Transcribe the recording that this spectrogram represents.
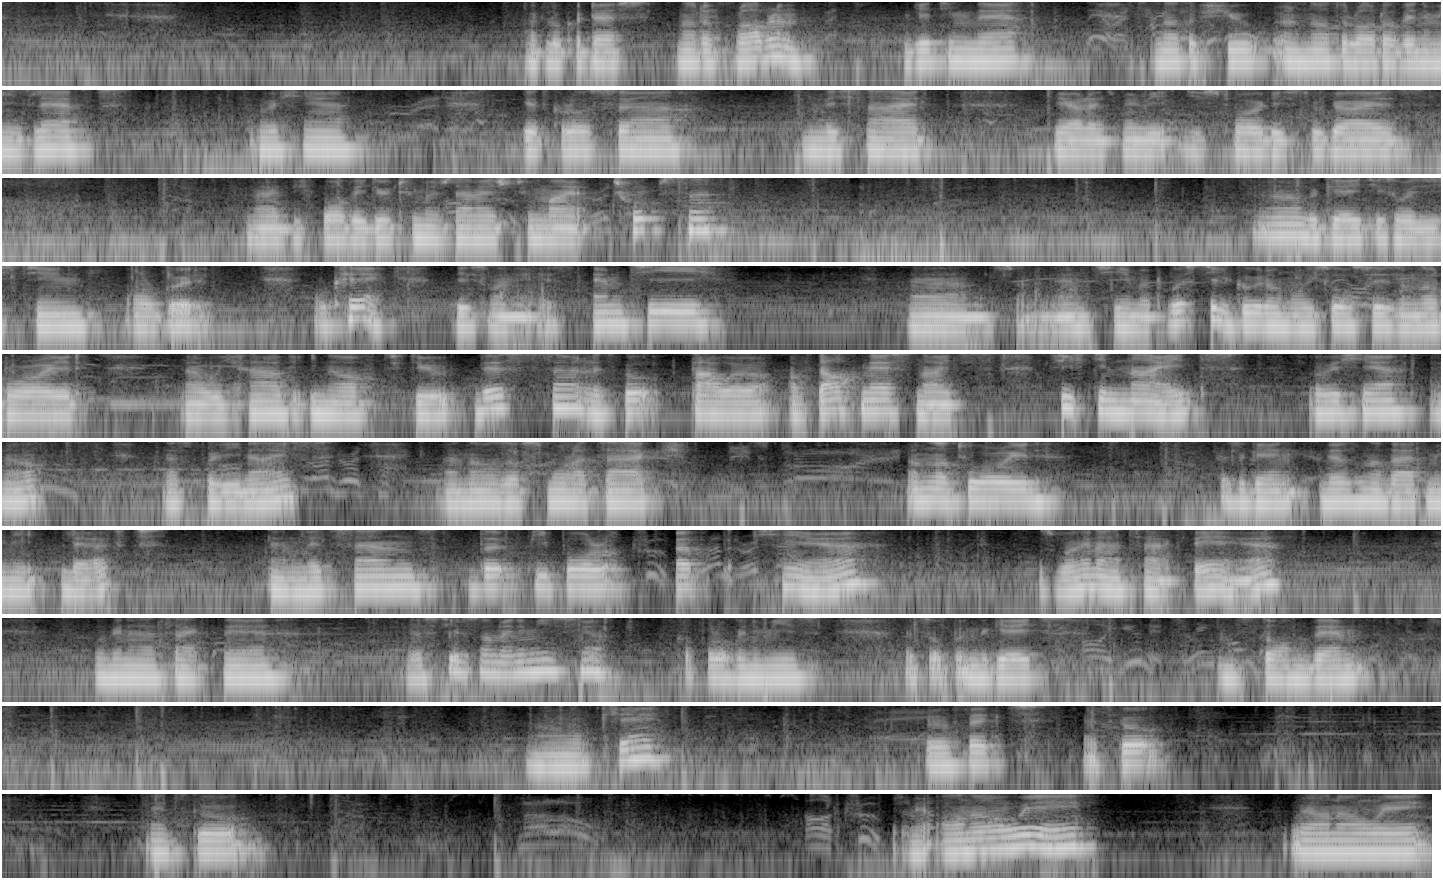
But look at this, not a problem. Getting there. Not a few, not a lot of enemies left over here. Get closer on this side. Yeah, let's maybe destroy these two guys uh, before they do too much damage to my troops. Uh, the gate is resisting, all good. Okay, this one is empty. And some empty, but we're still good on resources, I'm not worried. Uh, we have enough to do this. Uh, let's go. Power of Darkness. It's 15 knights over here, you know. That's pretty nice. Another small attack. I'm not worried. Because again, there's not that many left. And let's send the people up here. Because we're gonna attack there. We're gonna attack there. There's still some enemies here. A couple of enemies. Let's open the gates and storm them. Okay. Perfect. Let's go. Let's go. Our troops are We're on our attack. Way. We're on our way.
